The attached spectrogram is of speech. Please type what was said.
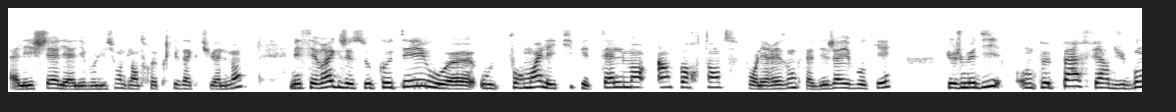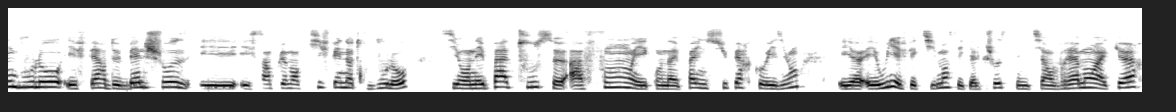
à, l'échelle et à l'évolution de l'entreprise actuellement. Mais c'est vrai que j'ai ce côté où, euh, pour moi l'équipe est tellement importante pour les raisons que tu as déjà évoquées que je me dis, on peut pas faire du bon boulot et faire de belles choses et simplement kiffer notre boulot si on n'est pas tous euh, à fond et qu'on n'a pas une super cohésion. Et, euh, et oui, effectivement, c'est quelque chose qui me tient vraiment à cœur.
